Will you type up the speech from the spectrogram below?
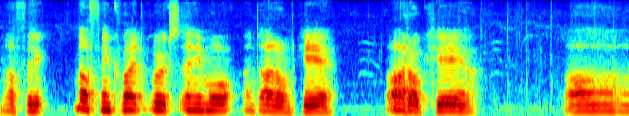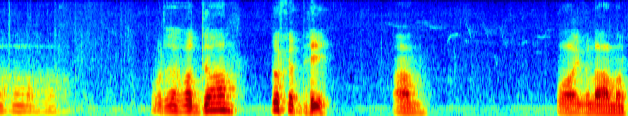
Nothing, nothing quite works anymore, and I don't care. I don't care. Ah, what have I done? Look at me. Um, well, even I'm a,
